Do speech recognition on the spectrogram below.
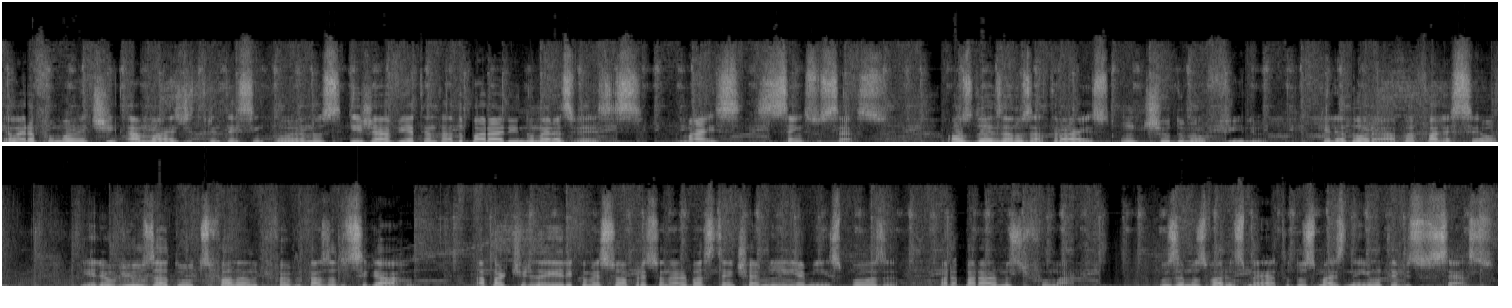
Eu era fumante há mais de 35 anos e já havia tentado parar inúmeras vezes, mas sem sucesso. Há uns dois anos atrás, um tio do meu filho, que ele adorava, faleceu e ele ouviu os adultos falando que foi por causa do cigarro. A partir daí, ele começou a pressionar bastante a mim e a minha esposa para pararmos de fumar. Usamos vários métodos, mas nenhum teve sucesso,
